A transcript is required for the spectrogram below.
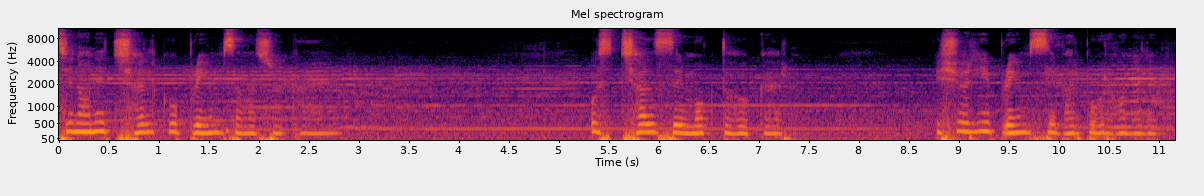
जिन्होंने छल को प्रेम समझ रखा है। उस छल से मुक्त होकर ईश्वरीय प्रेम से भरपूर होने लगे।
